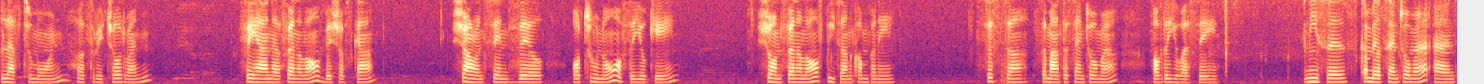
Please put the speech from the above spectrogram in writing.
Left to mourn her three children, Fayana Fenelon of Bishop's Gap, Sharon St. Ville Ortuno of the UK, Sean Fenelon of Peter and Company, Sister Samantha Sentomer of the USA, nieces Camille Sentomer and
